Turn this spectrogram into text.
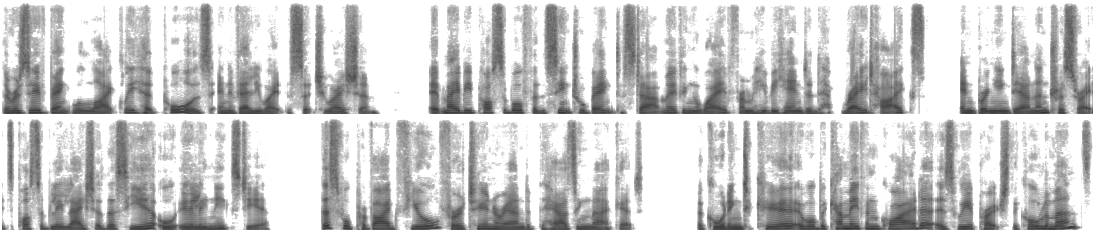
the Reserve Bank will likely hit pause and evaluate the situation. It may be possible for the central bank to start moving away from heavy handed rate hikes and bringing down interest rates, possibly later this year or early next year. This will provide fuel for a turnaround of the housing market. According to Kerr, it will become even quieter as we approach the cooler months,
